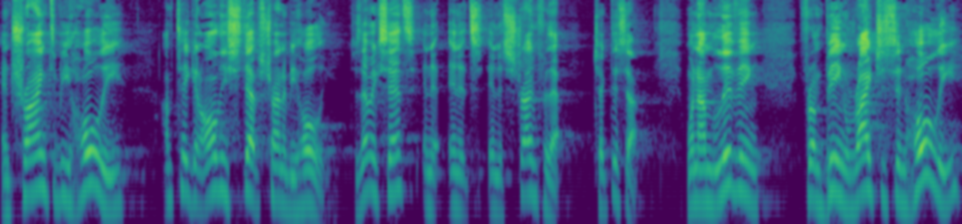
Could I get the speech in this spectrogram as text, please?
and trying to be holy, I'm taking all these steps trying to be holy. Does that make sense? And, it, and, it's, and it's striving for that. Check this out. When I'm living from being righteous and holy,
